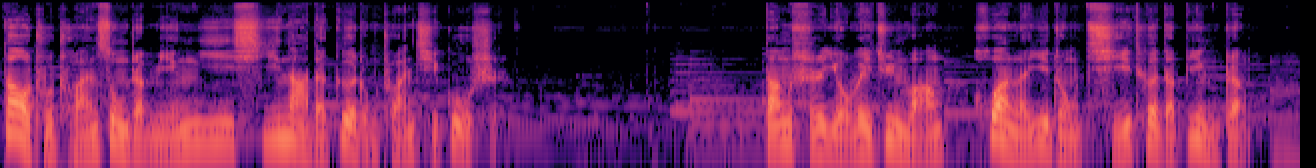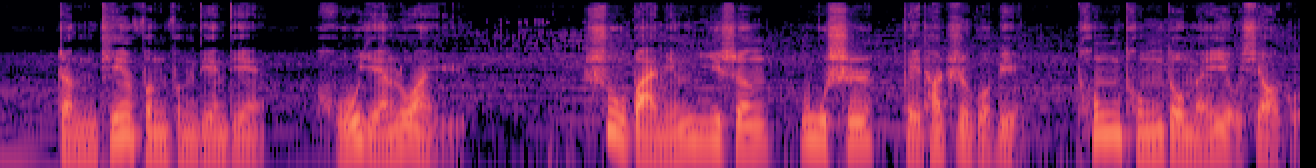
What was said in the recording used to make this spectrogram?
到处传颂着名医希纳的各种传奇故事。当时有位郡王患了一种奇特的病症，整天疯疯癫癫，胡言乱语。数百名医生、巫师给他治过病，通通都没有效果。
